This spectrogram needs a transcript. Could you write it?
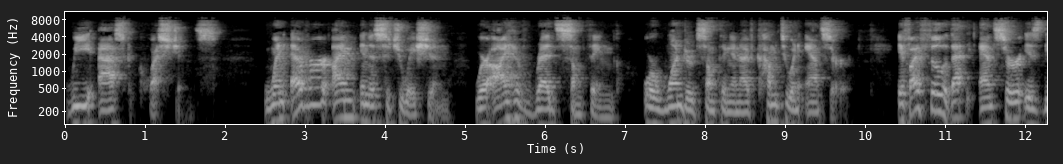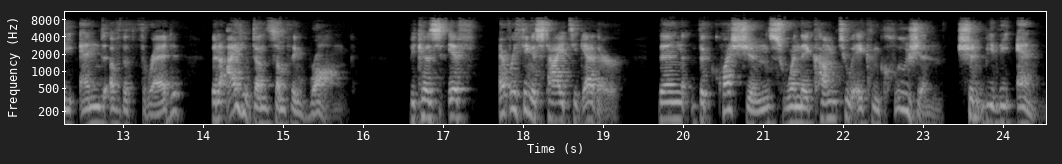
we ask questions. Whenever I'm in a situation where I have read something or wondered something and I've come to an answer, if I feel that that answer is the end of the thread, then I have done something wrong. Because if everything is tied together, then the questions, when they come to a conclusion, shouldn't be the end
